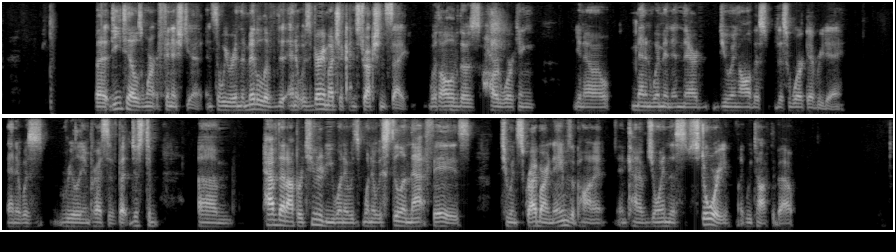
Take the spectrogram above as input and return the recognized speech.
but details weren't finished yet. And so we were in the middle of the and it was very much a construction site with all of those hardworking you know men and women in there doing all this this work every day. And it was really impressive. But just to um, have that opportunity when it was when it was still in that phase to inscribe our names upon it and kind of join this story like we talked about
